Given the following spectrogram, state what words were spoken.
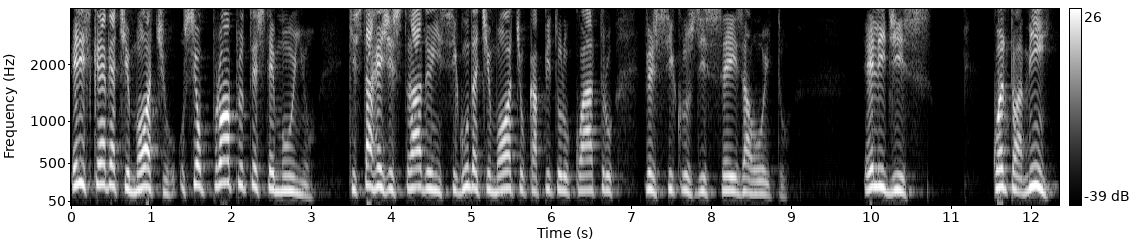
ele escreve a Timóteo o seu próprio testemunho, que está registrado em 2 Timóteo, capítulo 4, versículos de 6 a 8. Ele diz: Quanto a mim,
